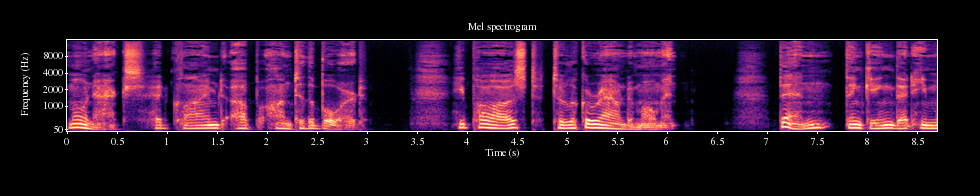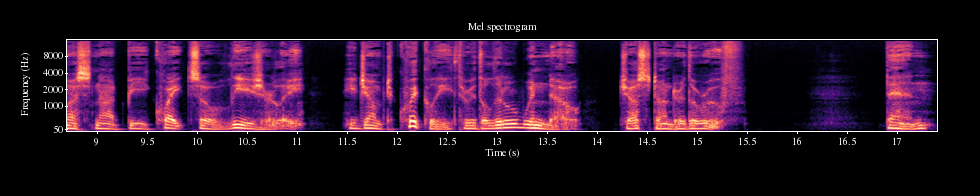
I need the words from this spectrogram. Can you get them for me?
Monax had climbed up onto the board. He paused to look around a moment. Then, thinking that he must not be quite so leisurely, he jumped quickly through the little window just under the roof. Then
